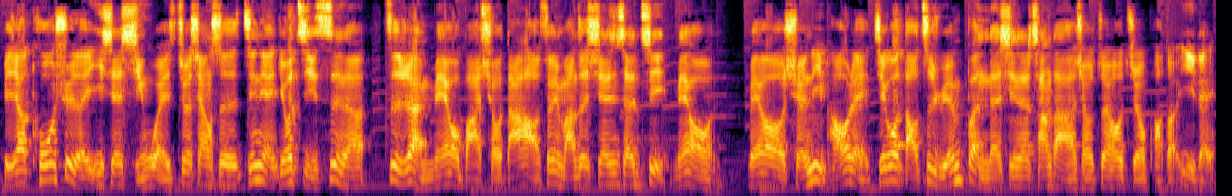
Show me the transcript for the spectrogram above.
比较脱序的一些行为，就像是今年有几次呢，自认没有把球打好，所以忙着先生气，没有没有全力跑垒，结果导致原本能形成长打的球，最后只有跑到一垒。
